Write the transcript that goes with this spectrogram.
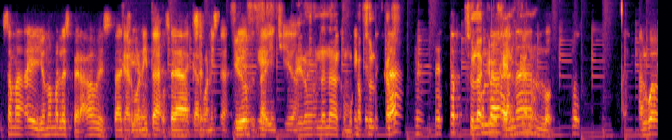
Esa madre yo no me la esperaba, güey. Está carbonita. O sea, carbonita. Sí, eso está bien chido. Era una como cápsula. cápsula criogénica, ¿no? Los, los, algo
